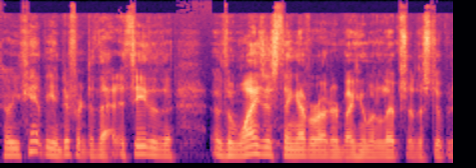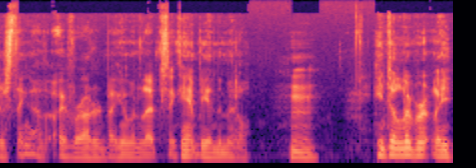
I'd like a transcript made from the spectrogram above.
So you can't be indifferent to that. It's either the the wisest thing ever uttered by human lips or the stupidest thing ever- ever uttered by human lips. It can't be in the middle. He deliberately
